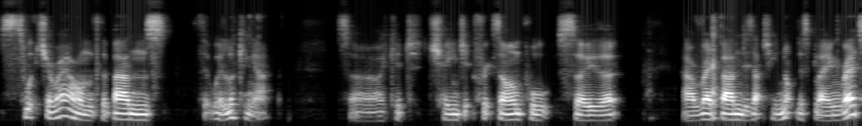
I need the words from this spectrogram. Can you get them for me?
switch around the bands that we're looking at. So I could change it, for example, so that our red band is actually not displaying red,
